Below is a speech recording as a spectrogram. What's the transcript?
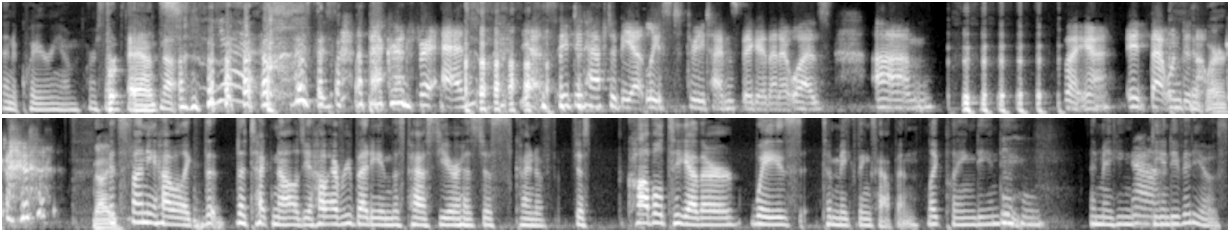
an aquarium or something. For ants. No. Yeah, this is a background for ants. Yes, it did have to be at least three times bigger than it was. Um, but yeah, it that one did not work. Nice. It's funny how like the, the technology, how everybody in this past year has just kind of just cobbled together ways to make things happen, like playing D and D. and making Yeah. D and D videos.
